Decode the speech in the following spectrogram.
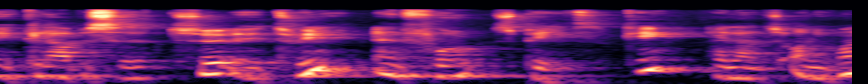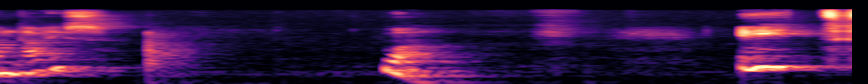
uh, clubs uh, two, three, and four spades. Okay, I launch only one dice. One. Eight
